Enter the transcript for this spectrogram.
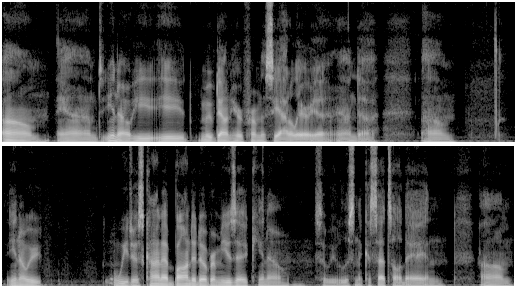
Um, and you know, he he moved down here from the Seattle area, and uh, um, you know, we we just kind of bonded over music. You know, so we would listen to cassettes all day, and um,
